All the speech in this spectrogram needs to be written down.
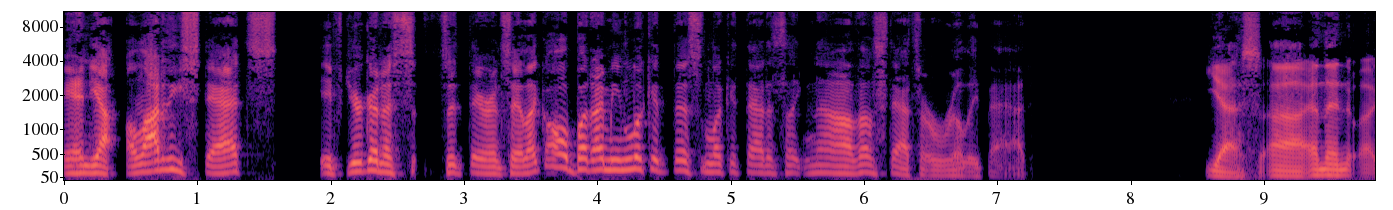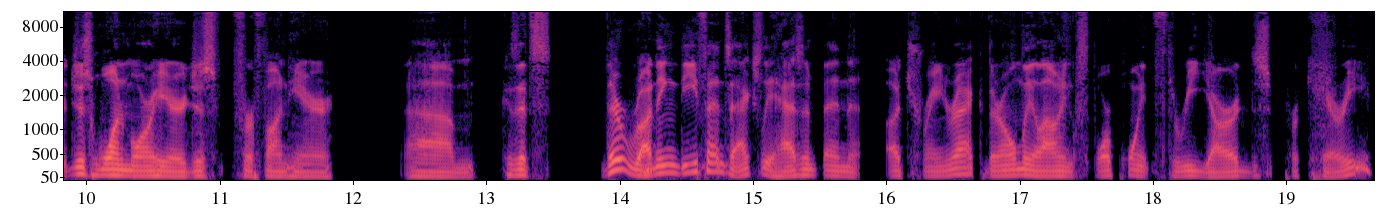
and yeah, a lot of these stats, if you're going to sit there and say like, oh, but I mean, look at this and look at that, it's like, no, those stats are really bad. Yes, uh, and then uh, just one more here, just for fun here, because it's their running defense actually hasn't been a train wreck. They're only allowing 4.3 yards per carry,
